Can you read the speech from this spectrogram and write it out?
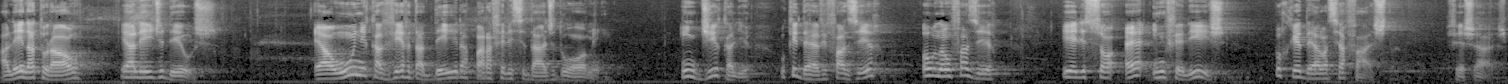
A lei natural é a lei de Deus. É a única verdadeira para a felicidade do homem. Indica-lhe o que deve fazer ou não fazer, e ele só é infeliz porque dela se afasta. Fecha aspas.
